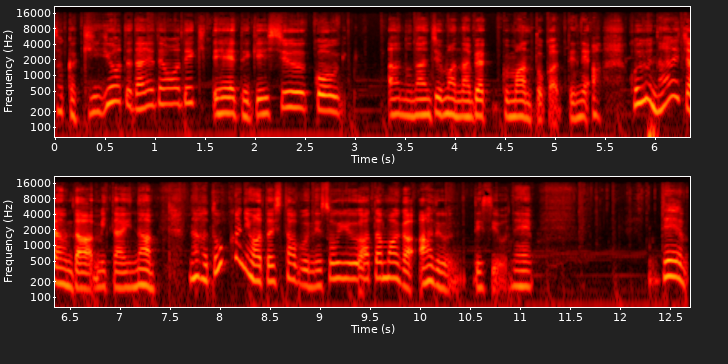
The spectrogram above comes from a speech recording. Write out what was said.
そっか起業って誰でもできてで月収こうあの何十万何百万とかってねあこういうふうになれちゃうんだみたいななんかどっかに私多分ねそういう頭があるんですよね。で、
